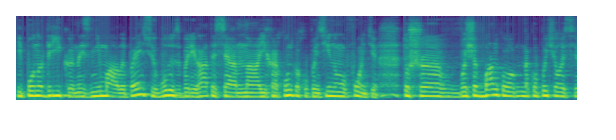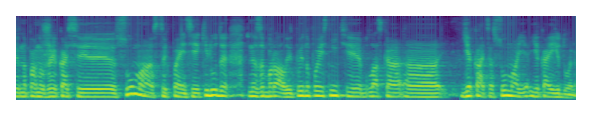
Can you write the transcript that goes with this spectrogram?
і понад рік не знімали пенсію, будуть зберігатися на їх рахунках у пенсійному фонді. Тож е, в Ощадбанку накопичилась напевно вже якась е, сума з цих пенсій, які люди не забирали. Відповідно, поясніть, будь ласка, е, яка ця сума, яка її доля.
